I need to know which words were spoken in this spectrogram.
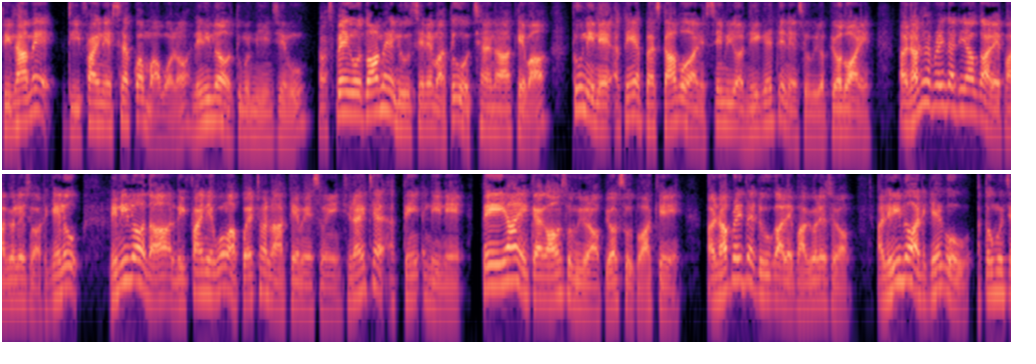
ဒီလာမဲ့ဒီ final set ကွက်မှာပေါ့နော်လင်းနီလော့ကိုသူမမြင်ချင်းဘူး။စပိန်ကိုသွားမဲ့လူစင်းထဲမှာသူ့ကိုခြံထားခဲ့ပါ။သူ့အနေနဲ့အသင်းရဲ့ဘတ်စကားဘော်ကနေဆင်းပြီးတော့နေခဲ့တင်တယ်ဆိုပြီးတော့ပြောသွားတယ်။အဲနောက်ထပ်ပြည်သက်တယောက်ကလည်းဘာပြောလဲဆိုတော့တကယ်လို့လင်းနီလော့သာဒီ final ပွဲမှာပွဲထွက်လာခဲ့မယ်ဆိုရင် United အသင်းအနေနဲ့တေရရင်ကန်ကောင်းဆိုပြီးတော့ပြောဆိုသွားခဲ့တယ်။အဲနောက်ပြည်သက်တူကလည်းဘာပြောလဲဆိုတော့အလင်းနီလော့ကတကယ်ကိုအတုံးမကျ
